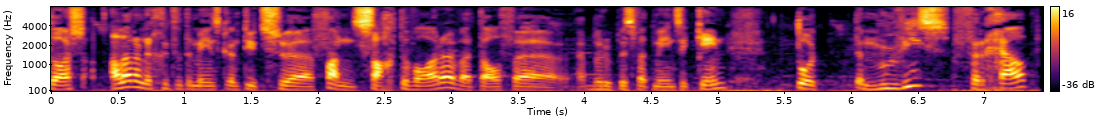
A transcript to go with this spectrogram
Daar's allerlei goed wat 'n mens kan toets, so van sagte ware wat half 'n beroep is wat mense ken tot the movies vir geld.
